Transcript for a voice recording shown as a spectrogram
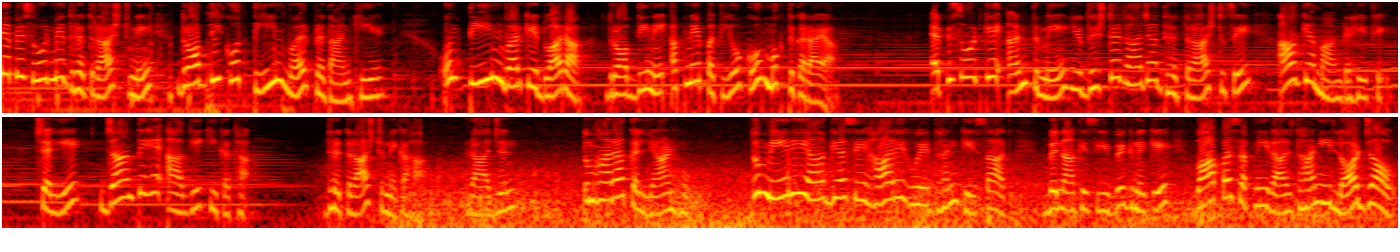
एपिसोड में धृतराष्ट्र ने द्रौपदी को तीन वर प्रदान किए। उन तीन वर के द्वारा द्रौपदी ने अपने पतियों को मुक्त कराया। एपिसोड के अंत में युधिष्ठिर राजा धृतराष्ट्र से आज्ञा मांग रहे थे। चलिए जानते हैं आगे की कथा। धृतराष्ट्र ने कहा, राजन, तुम्हारा कल्याण हो। तुम मेरी आज्ञा से हारे हुए धन के साथ बिना किसी विघ्न के वापस अपनी राजधानी लौट जाओ।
